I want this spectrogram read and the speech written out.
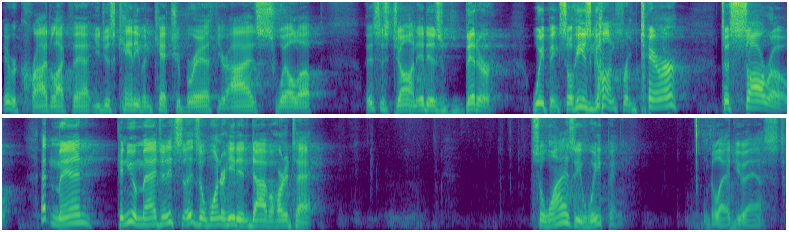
You ever cried like that? You just can't even catch your breath, your eyes swell up. This is John. It is bitter weeping. So he's gone from terror to sorrow. That man, can you imagine? It's, it's a wonder he didn't die of a heart attack. So, why is he weeping? I'm glad you asked.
